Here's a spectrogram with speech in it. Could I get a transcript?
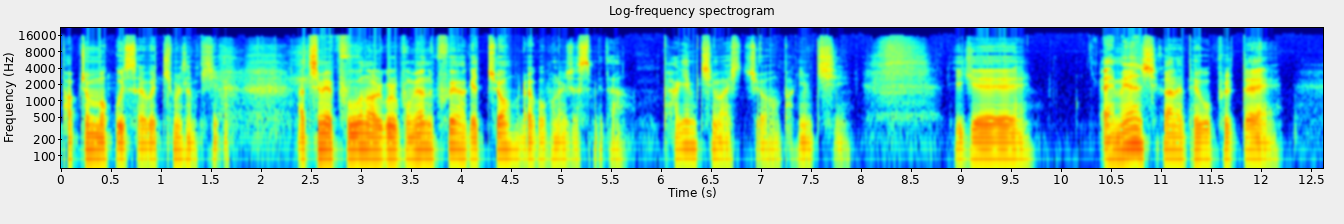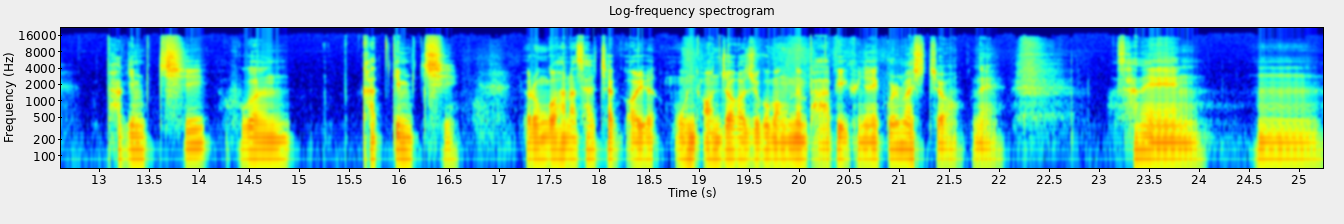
밥 좀 먹고 있어요. 왜 침을 삼키지? 아침에 부은 얼굴 보면 후회하겠죠? 라고 보내주셨습니다. 파김치 맛있죠. 파김치. 이게 애매한 시간에 배고플 때 파김치 혹은 갓김치 이런 거 하나 살짝 얼려, 온- 얹어가지고 먹는 밥이 굉장히 꿀맛이죠. 네. 산행, 음,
